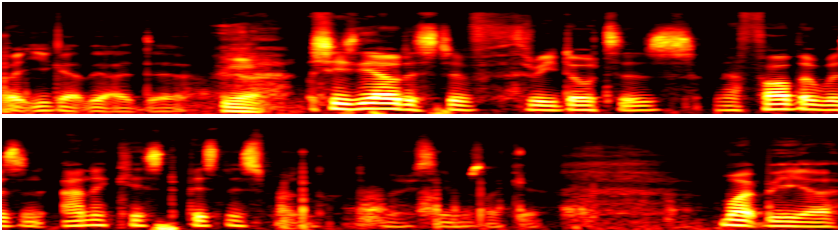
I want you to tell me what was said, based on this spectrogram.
but you get the idea. Yeah. She's the eldest of three daughters. And her father was an anarchist businessman. I don't know, seems like it might be a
